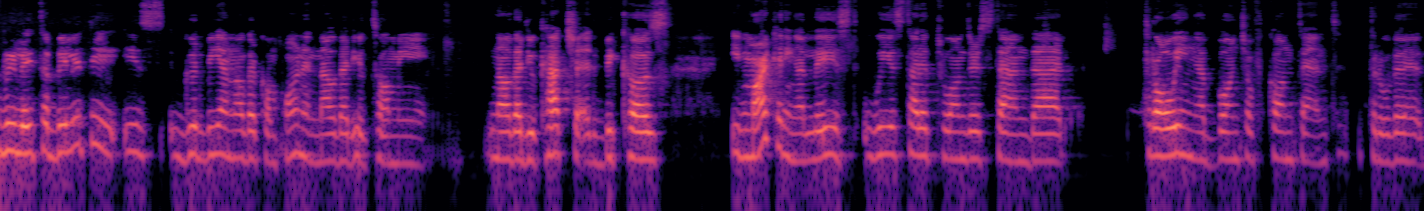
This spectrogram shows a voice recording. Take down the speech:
relatability is could be another component now that you tell me now that you catch it because in marketing at least we started to understand that throwing a bunch of content through the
